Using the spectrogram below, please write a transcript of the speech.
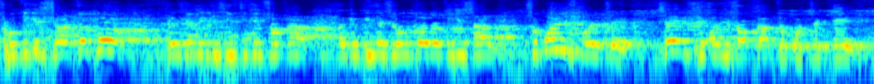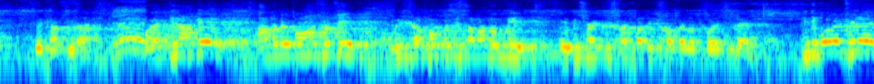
সুচিকিৎসার জন্য দেশে বিদেশি চিকিৎসকরা তাকে বিদেশে উন্নত চিকিৎসার সুপারিশ করেছে। সেই সুপারিশ অগ্রাহ্য করছে কে? শেখ হাসিনা। কয়েকদিন আগে আমাদের মহাসচিব মির্জা ফখরুল ইসলাম আলমগীর এই বিষয়ে একটি সাংবাদিক সম্মেলন করেছিলেন। তিনি বলেছিলেন,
